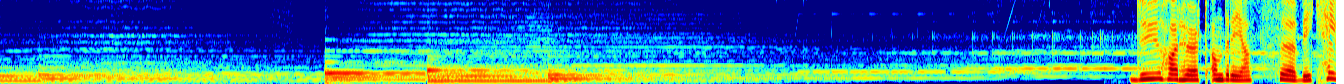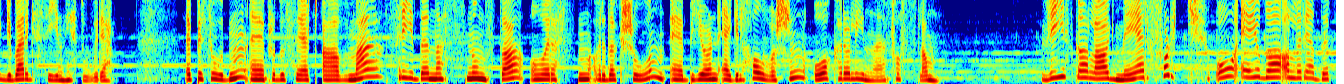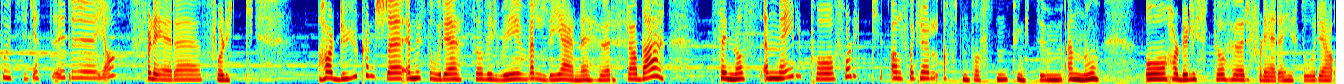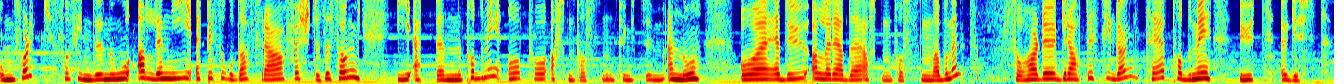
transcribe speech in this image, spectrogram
Du har hørt Andreas Søvik Helgeberg sin historie. Episoden er produsert av meg, Fride Næss Nonstad, og resten av redaksjonen er Bjørn Egil Halvorsen og Karoline Fossland. Vi skal lage mer folk, og er jo da allerede på utkikk etter, ja, flere folk. Har du kanskje en historie, så vil vi veldig gjerne høre fra deg. Send oss en mail på folkalfakrøllaftenposten.no. Og har du lyst til å høre flere historier om folk, så finner du nå alle ni episoder fra første sesong i appen Podmy og på aftenposten.no. Og er du allerede Aftenposten-abonnent, så har du gratis tilgang til Podmy ut august.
